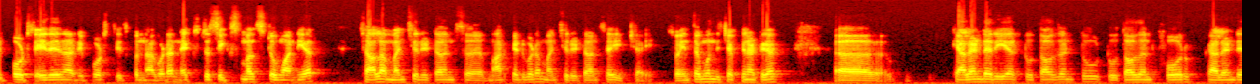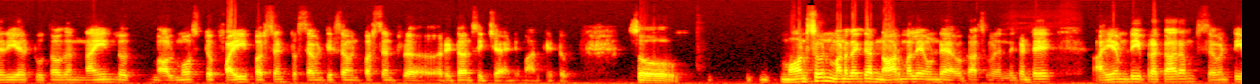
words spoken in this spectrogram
రిపోర్ట్స్ ఏదైనా రిపోర్ట్స్ తీసుకున్నా కూడా next six months to one year చాలా మంచి రిటర్న్స్ మార్కెట్ uh, కూడా మంచి రిటర్న్స్ ఇచ్చాయి. సో ఇంతకుముందు చెప్పినట్టుగా uh, calendar year two thousand two two thousand four calendar year two thousand నైన్లో almost five percent seventy seven percent returns ఇచ్చాయండి మార్కెట్. సో మాన్సూన్ మన దగ్గర నార్మలే ఉండే అవకాశం. ఉంది ఎందుకంటే ఐఎండి ప్రకారం seventy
